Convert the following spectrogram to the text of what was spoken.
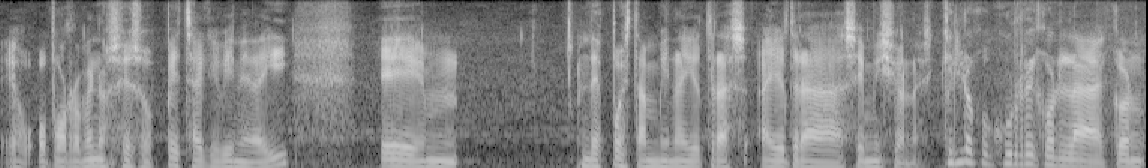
eh, o por lo menos se sospecha que viene de ahí. Em, después también hay otras, hay otras emisiones. ¿Qué es lo que ocurre con, la, con,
